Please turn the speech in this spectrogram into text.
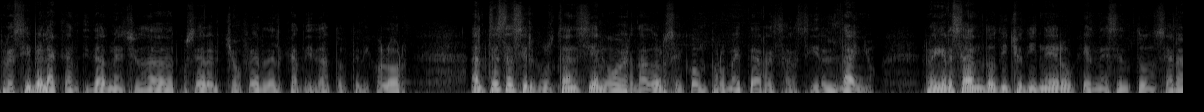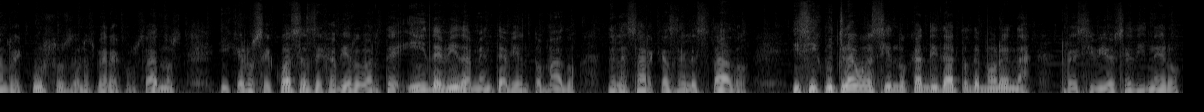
recibe la cantidad mencionada por ser el chofer del candidato tricolor. Ante esta circunstancia, el gobernador se compromete a resarcir el daño, regresando dicho dinero que en ese entonces eran recursos de los veracruzanos y que los secuaces de Javier Duarte indebidamente habían tomado de las arcas del Estado. Y si Cuitlagua, siendo candidato de Morena, recibió ese dinero,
